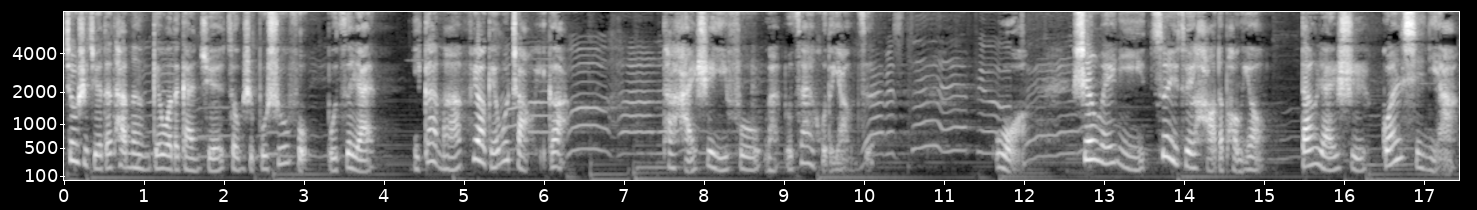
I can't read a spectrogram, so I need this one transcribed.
就是觉得他们给我的感觉总是不舒服、不自然。你干嘛非要给我找一个？”他还是一副满不在乎的样子。我，身为你最最好的朋友。当然是关心你啊！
